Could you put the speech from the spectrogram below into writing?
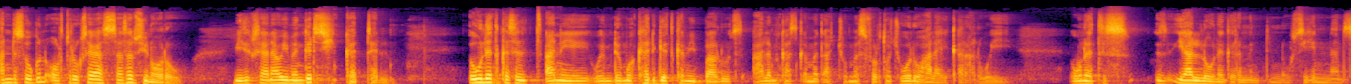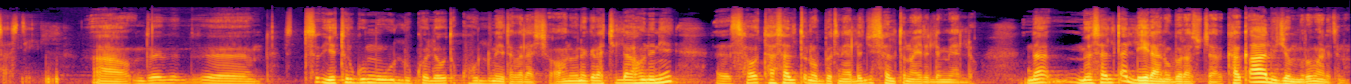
አንድ ሰው ግን ኦርቶዶክሳዊ አስተሳሰብ ሲኖረው ቤተክርስቲያናዊ መንገድ ሲከተል እውነት ከስልጣኔ ወይም ደግሞ ከእድገት ከሚባሉት ዓለም ካስቀመጣቸው መስፈርቶች ወደ ኋላ ይቀራል ወይ? እውነትስ ያለው ነገር ምንድን ነው? ይህን እናንሳ የትርጉሙ ሁሉ እኮ ለውጥ እኮ ሁሉ ነው የተበላሸው። አሁን በነገራችን ላይ አሁን እኔ ሰው ተሰልጥኖበት ነው ያለ እንጂ ሰልጥኖ አይደለም ያለው እና መሰልጠን ሌላ ነው በራሱ ቻለ ከቃሉ ጀምሮ ማለት ነው።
